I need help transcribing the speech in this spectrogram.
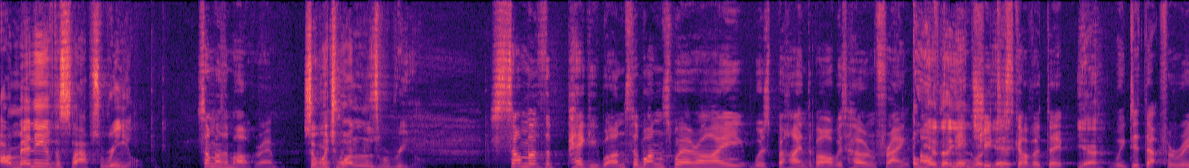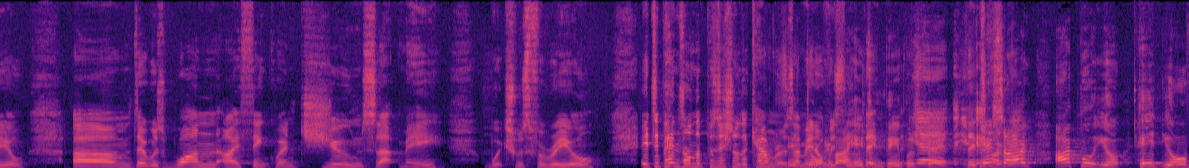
are many of the slaps real? Some of them are, Graham. So which ones were real? Some of the Peggy ones, the ones where I was behind the bar with her and Frank. Oh, yeah, after the- end she yeah. discovered that Yeah. we did that for real. Um, there was one, I think, when June slapped me, which was for real. It depends on the position of the cameras. I mean, talking about obviously, hitting they- people's yeah, face. they Yes, I, I put your hit your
